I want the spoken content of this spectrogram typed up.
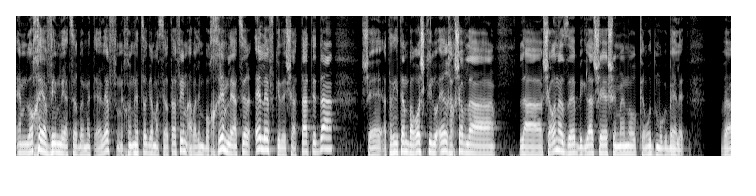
הם לא חייבים לייצר באמת אלף, הם יכולים לייצר גם עשרת אלפים, אבל הם בוחרים לייצר אלף כדי שאתה תדע שאתה תיתן בראש כאילו ערך עכשיו לשעון הזה, בגלל שיש ממנו כמות מוגבלת. וה-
